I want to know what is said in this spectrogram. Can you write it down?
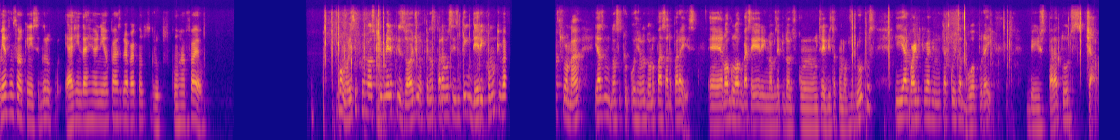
Minha função aqui nesse grupo é agendar reunião para gravar com outros grupos, com o Rafael. Bom, esse foi o nosso primeiro episódio, apenas para vocês entenderem como que vai funcionar e as mudanças que ocorreram do ano passado para esse. É, logo, logo vai sair novos episódios com entrevista com novos grupos e aguarde que vai vir muita coisa boa por aí. Beijos para todos, tchau.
